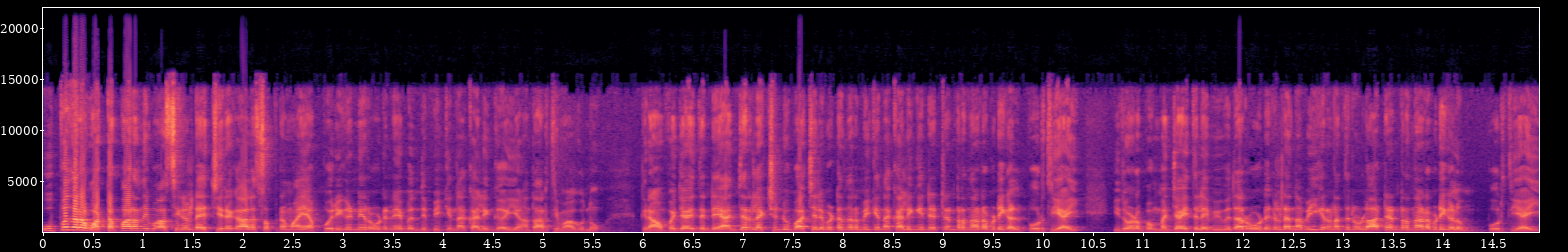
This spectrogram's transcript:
ഉപ്പതറ വട്ടപ്പാറ നിവാസികളുടെ ചിരകാല സ്വപ്നമായ പൊരികണ്ണി റോഡിനെ ബന്ധിപ്പിക്കുന്ന കലിങ്ക് യാഥാർത്ഥ്യമാകുന്നു. ഗ്രാമപഞ്ചായത്തിന്റെ അഞ്ചര ലക്ഷം രൂപ ചെലവിട്ട് നിർമ്മിക്കുന്ന കലിങ്കിന്റെ ടെൻഡർ നടപടികൾ പൂർത്തിയായി. ഇതോടൊപ്പം പഞ്ചായത്തിലെ വിവിധ റോഡുകളുടെ നവീകരണത്തിനുള്ള ടെൻഡർ നടപടികളും പൂർത്തിയായി.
